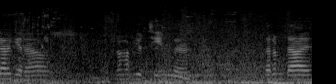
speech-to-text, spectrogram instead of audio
Gotta get out. You don't have your team there. Let him die.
